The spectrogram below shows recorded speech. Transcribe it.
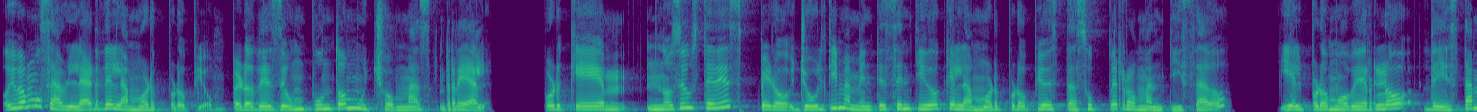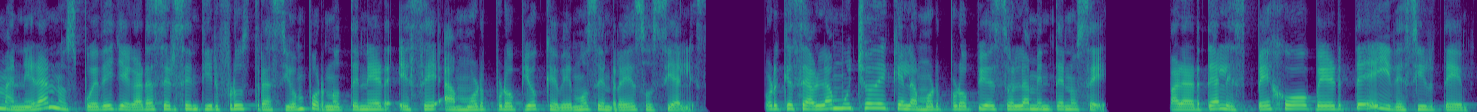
Hoy vamos a hablar del amor propio, pero desde un punto mucho más real. Porque mm, no sé ustedes, pero yo últimamente he sentido que el amor propio está súper romantizado y el promoverlo de esta manera nos puede llegar a hacer sentir frustración por no tener ese amor propio que vemos en redes sociales. Porque se habla mucho de que el amor propio es solamente, no sé, pararte al espejo, verte y decirte,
